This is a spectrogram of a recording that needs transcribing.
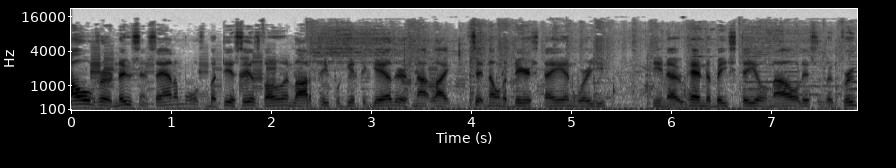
Hogs are nuisance animals, but this is fun. A lot of people get together. It's not like sitting on a deer stand where you, you know, having to be still and all. This is a group.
